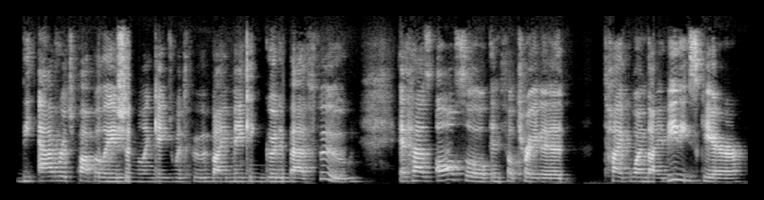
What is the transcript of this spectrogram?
the average population will engage with food by making good and bad food, it has also infiltrated type 1 diabetes care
